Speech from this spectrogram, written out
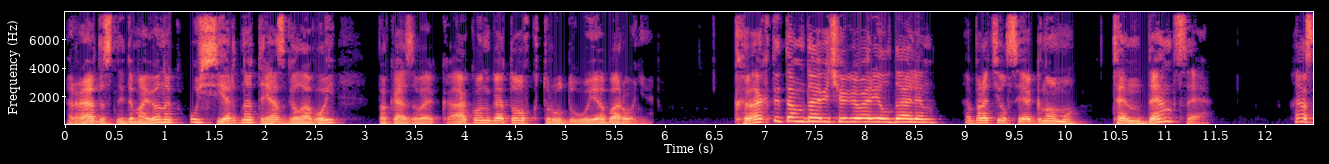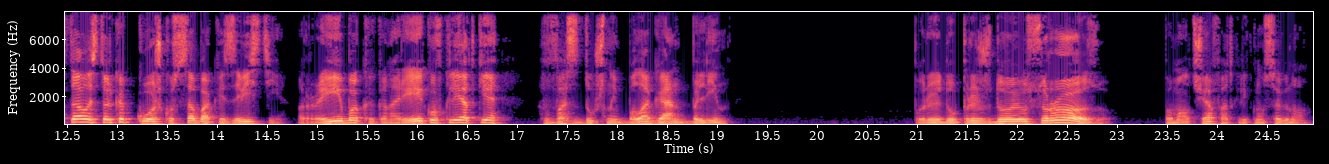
Радостный домовенок усердно тряс головой, показывая, как он готов к труду и обороне. «Как ты там давеча говорил, Далин?» — обратился я к гному. «Тенденция?» Осталось только кошку с собакой завести. Рыбок и канарейку в клетке. Воздушный балаган, блин. «Предупреждаю сразу!» Помолчав, откликнулся гном.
